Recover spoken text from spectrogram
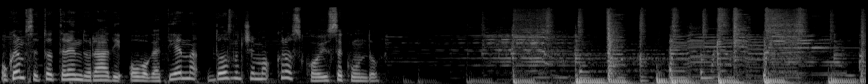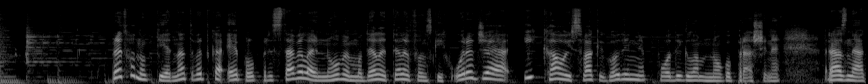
U kojem se to trendu radi ovoga tjedna doznaćemo kroz koju sekundu. Prethodnog tjedna tvrtka Apple predstavila je nove modele telefonskih uređaja i kao i svake godine podigla mnogo prašine. Razne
